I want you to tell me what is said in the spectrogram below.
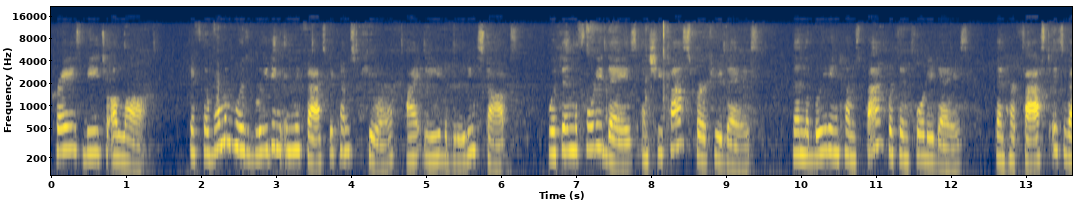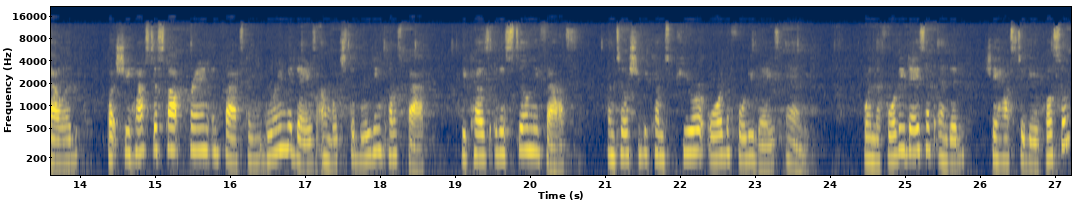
Praise be to Allah. If the woman who is bleeding in the fast becomes pure, i.e., the bleeding stops, within the 40 days and she fasts for a few days, then the bleeding comes back within 40 days, then her fast is valid but she has to stop praying and fasting during the days on which the bleeding comes back because it is still nifas until she becomes pure or the 40 days end. When the 40 days have ended, she has to do ghusl,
